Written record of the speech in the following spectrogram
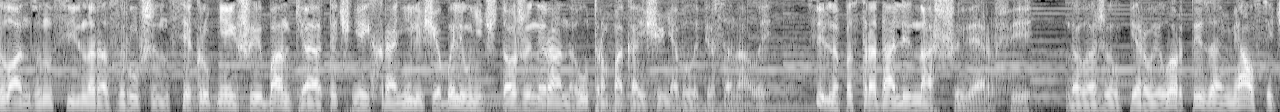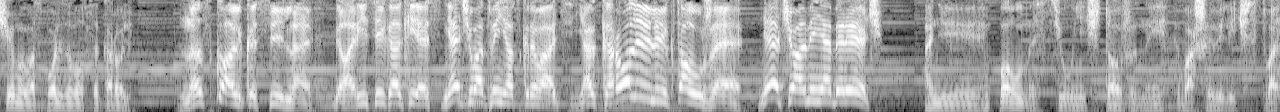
Лондон сильно разрушен, все крупнейшие банки, а точнее хранилища, были уничтожены рано утром, пока еще не было персонала. Сильно пострадали наши верфи», — доложил первый лорд и замялся, чем и воспользовался король. «Насколько сильно? Говорите как есть, нечего от меня скрывать. Я король или кто уже? Нечего меня беречь!» «Они полностью уничтожены, Ваше Величество»,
